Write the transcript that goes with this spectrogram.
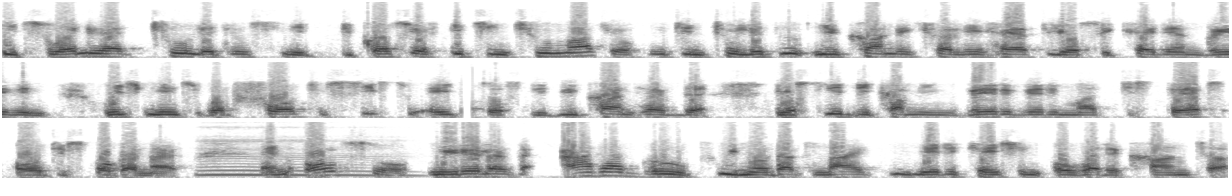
It's when you have too little sleep. Because you have eaten too much or eating too little, you can't actually have your circadian breathing, which means you've got four to six to eight hours of sleep. You can't have the your sleep becoming very, very much disturbed or disorganized. Mm. And also, we realize the other group, you know, that like medication over the counter,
